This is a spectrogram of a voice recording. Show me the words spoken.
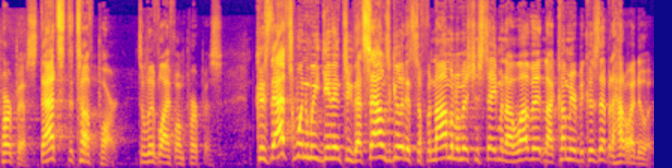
purpose. That's the tough part to live life on purpose. Because that's when we get into that sounds good, it's a phenomenal mission statement, I love it, and I come here because of that, but how do I do it?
